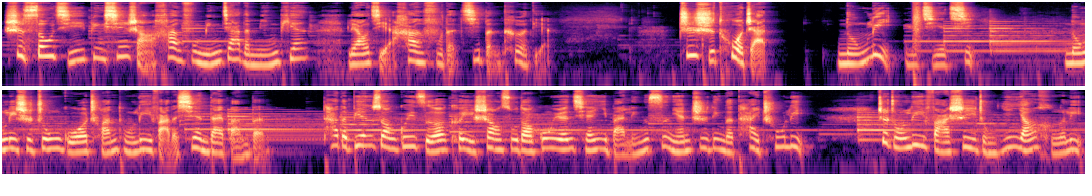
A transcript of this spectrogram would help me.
是搜集并欣赏汉赋名家的名篇，了解汉赋的基本特点。知识拓展：农历与节气。农历是中国传统历法的现代版本，它的编算规则可以上溯到公元前一百零四年制定的太初历。这种历法是一种阴阳合历，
